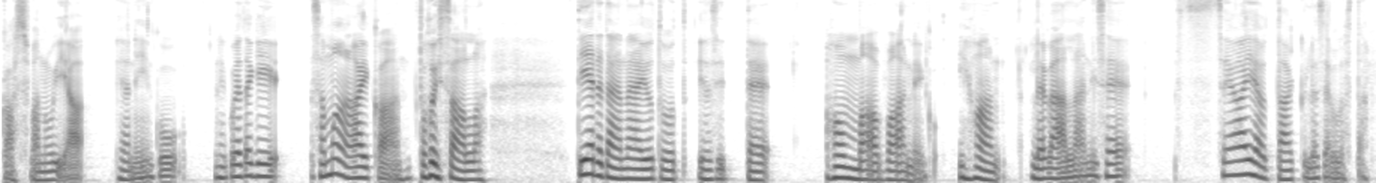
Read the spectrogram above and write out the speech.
kasvanut, ja, ja niin kuin, niin kuin jotenkin samaan aikaan toisaalla tiedetään nämä jutut, ja sitten homma on vaan niin kuin ihan levällään, niin se, se aiheuttaa kyllä sellaista –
